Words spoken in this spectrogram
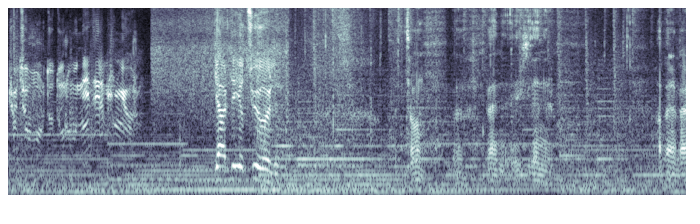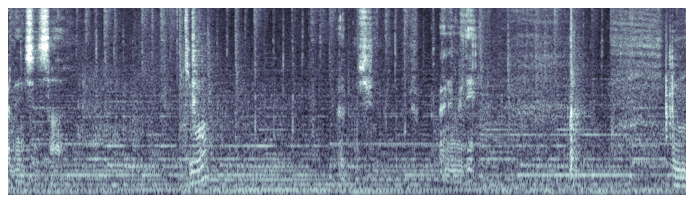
Kötü vurdu durumu nedir bilmiyorum. Yerde yatıyor öyle. Tamam. Ben ilgilenirim. Haber verdiğin için sağ ol. Kim o? Şey, Önemli değil. Hmm.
